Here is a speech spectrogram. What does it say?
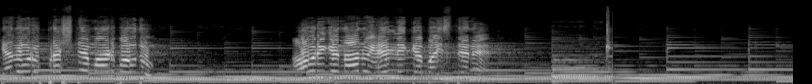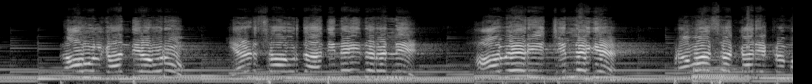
ಕೆಲವರು ಪ್ರಶ್ನೆ ಮಾಡಬಹುದು. ಅವರಿಗೆ ನಾನು ಹೇಳಲಿಕ್ಕೆ ಬಯಸ್ತೇನೆ. ರಾಹುಲ್ ಗಾಂಧಿ ಅವರು ಎರಡ್ ಸಾವಿರದ ಹದಿನೈದರಲ್ಲಿ ಹಾವೇರಿ ಜಿಲ್ಲೆಗೆ ಪ್ರವಾಸ ಕಾರ್ಯಕ್ರಮ,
